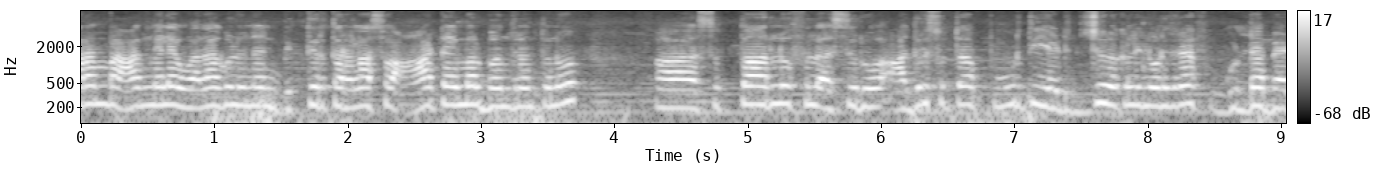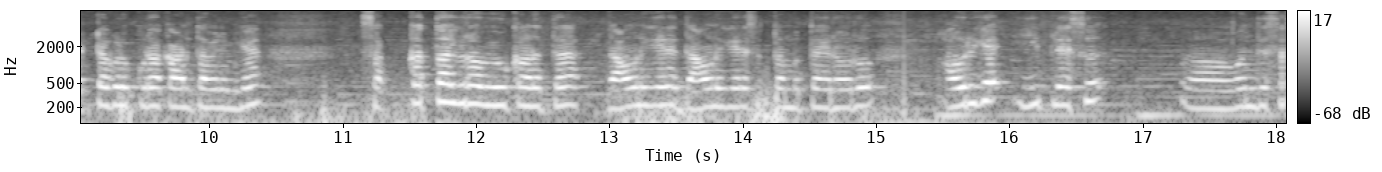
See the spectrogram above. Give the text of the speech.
ಆರಂಭ ಆದಮೇಲೆ ಹೊಲಗಳು ನಾನು ಬಿತ್ತಿರ್ತಾರಲ್ಲ ಸೊ ಆ ಟೈಮಲ್ಲಿ ಬಂದ್ರಂತೂ ಸುತ್ತಾರ್ಲು ಫುಲ್ ಹಸಿರು. ಅದ್ರ ಸುತ್ತ ಪೂರ್ತಿ ಎಡ್ಜುಗಳಲ್ಲಿ ನೋಡಿದ್ರೆ ಗುಡ್ಡ ಬೆಟ್ಟಗಳು ಕೂಡ ಕಾಣ್ತವೆ ನಿಮಗೆ. ಸಖತ್ತಾಗಿರೋ ವ್ಯೂ ಕಾಣುತ್ತೆ. ದಾವಣಗೆರೆ ದಾವಣಗೆರೆ ಸುತ್ತಮುತ್ತ ಇರೋರು, ಅವರಿಗೆ ಈ ಪ್ಲೇಸು ಒಂದು ದಿವಸ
